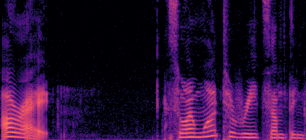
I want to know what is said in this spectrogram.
All right. So I want to read something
